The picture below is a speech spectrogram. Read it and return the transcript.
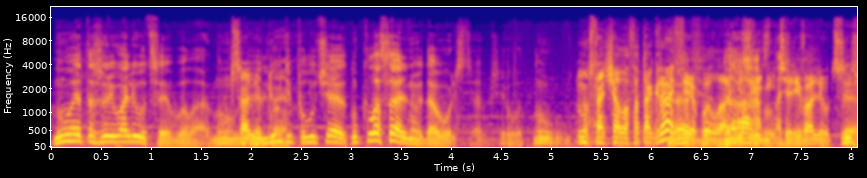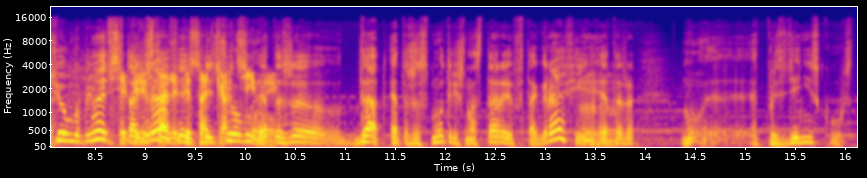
Ну, это же революция была. Ну, Абсолютно. люди получают ну, колоссальное удовольствие вообще. Вот, ну, Ну, сначала фотография Да, была, да, извините, значит, революция. Причем, вы понимаете, Все перестали писать причем картины. это же, да, это же смотришь на старые фотографии, Мгм. это же, ну, э, это произведение искусства.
